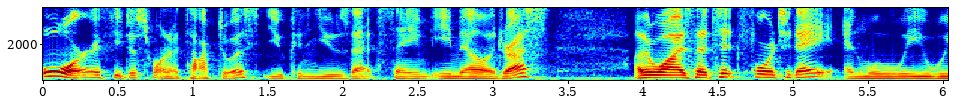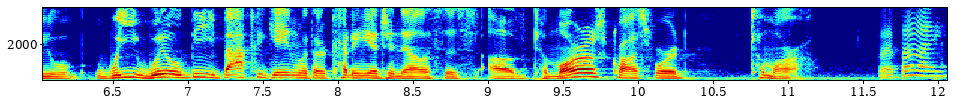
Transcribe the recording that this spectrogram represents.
Or if you just want to talk to us, you can use that same email address. Otherwise, that's it for today, and we, we, we will be back again with our cutting edge analysis of tomorrow's crossword tomorrow. Bye bye.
